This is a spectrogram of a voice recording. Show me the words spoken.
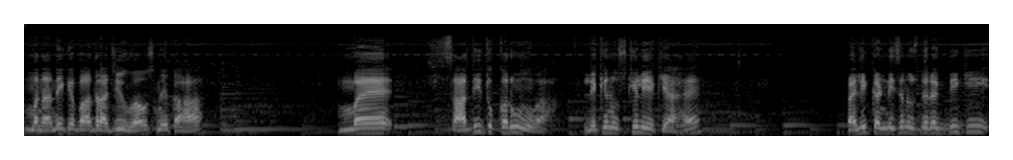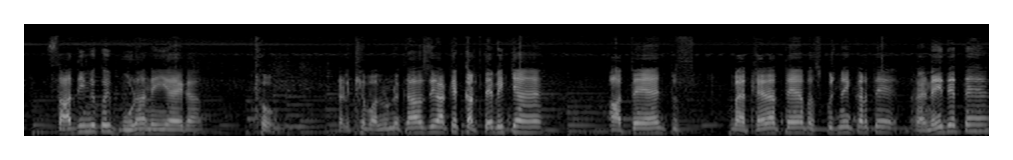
मनाने के बाद राज़ी हुआ। उसने कहा, मैं शादी तो करूँगा, लेकिन उसके लिए क्या है? पहली कंडीशन उसने रख दी कि शादी में कोई बूढ़ा नहीं आएगा। तो लड़के वालों ने कहा, उसे आके करते भी क्या हैं? आते हैं बैठे रहते हैं बस कुछ नहीं करते रहने ही देते हैं।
